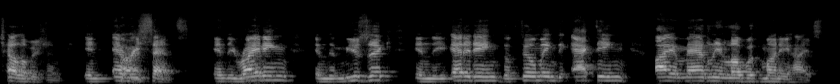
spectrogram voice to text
television in every Alright. sense. In the writing, in the music, in the editing, the filming, the acting. I am madly in love with Money Heist.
